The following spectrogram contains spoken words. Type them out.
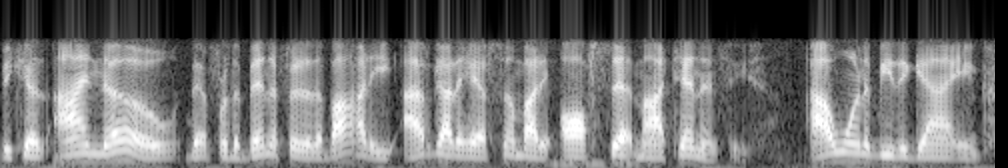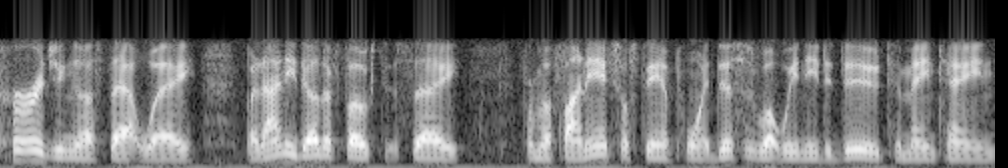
because I know that for the benefit of the body, I've got to have somebody offset my tendencies. I want to be the guy encouraging us that way, but I need other folks that say, from a financial standpoint, this is what we need to do to maintain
